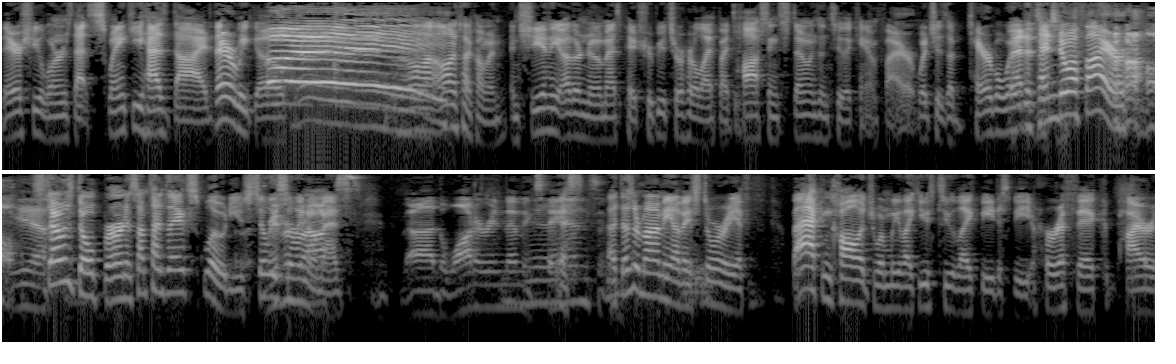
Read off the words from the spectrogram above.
There, she learns that Swanky has died. There we go. Long, long time coming. And she and the other nomads pay tribute to her life by tossing stones into the campfire, which is a terrible way That to tend to a fire. Oh, Yeah. Stones don't burn, and sometimes they explode. You silly, River silly rocks, nomads. Uh, the water in them expands. Yes, and- that does remind me of a story. If back in college when we like used to like be just be horrific pyro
